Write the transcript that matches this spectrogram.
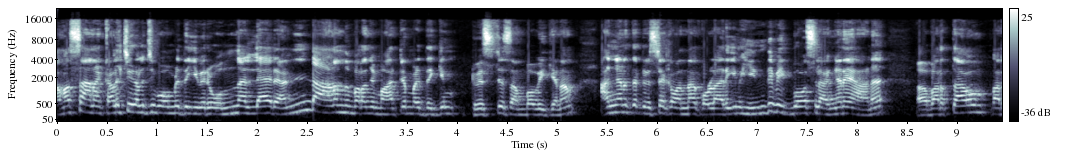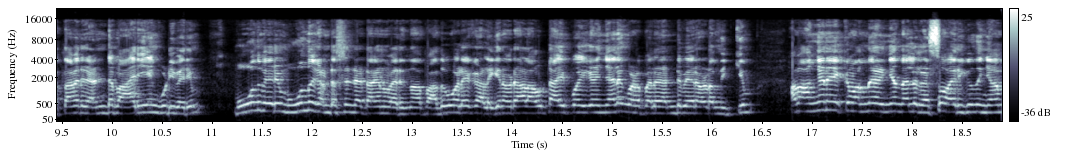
അവസാനം കളിച്ച് കളിച്ച് പോകുമ്പോഴത്തേക്ക് ഇവർ ഒന്നല്ല രണ്ടാണെന്ന് പറഞ്ഞ് മാറ്റുമ്പോഴത്തേക്കും ട്വിസ്റ്റ് സംഭവിക്കണം. അങ്ങനത്തെ ട്വിസ്റ്റ് ഒക്കെ വന്നാൽ കൊള്ളായിരിക്കും ഹിന്ദി ബിഗ് ബോസിൽ അങ്ങനെയാണ്. ഭർത്താവും ഭർത്താവിന്റെ രണ്ട് ഭാര്യയും കൂടി വരും. മൂന്ന് പേര് മൂന്ന് കണ്ടസ്റ്റന്റ് ആയിട്ടാണ് വരുന്നത്. അപ്പോൾ അതുപോലെയൊക്കെ കളിക്കണം. ഒരാൾ ഔട്ടായി പോയി കഴിഞ്ഞാലും കുഴപ്പമില്ല. രണ്ടുപേരും അവിടെ നിൽക്കും. അപ്പം അങ്ങനെയൊക്കെ വന്നു കഴിഞ്ഞാൽ നല്ല രസമായിരിക്കും എന്ന് ഞാൻ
